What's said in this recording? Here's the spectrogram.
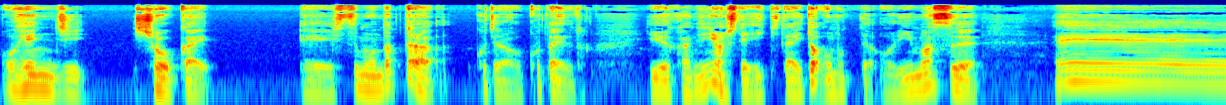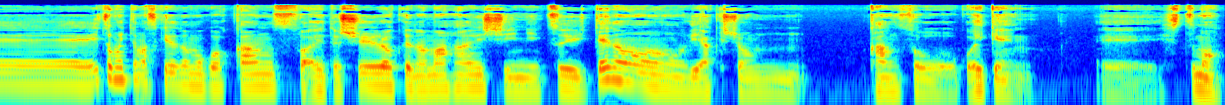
お返事、紹介、えー、質問だったらこちらを答えるという感じにはしていきたいと思っております。えー、いつも言ってますけれども、ご感想、えっ、ー、と、収録生配信についてのリアクション、感想、ご意見、えー、質問、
